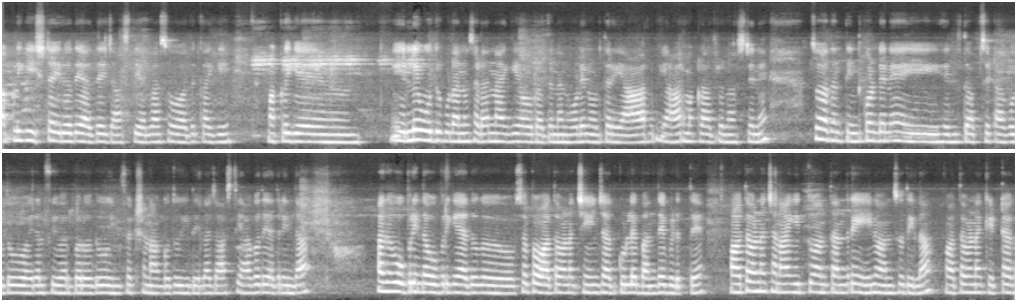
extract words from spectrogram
ಮಕ್ಕಳಿಗೆ ಇಷ್ಟ ಇರೋದೇ ಅದೇ ಜಾಸ್ತಿ ಅಲ್ವಾ? ಸೊ ಅದಕ್ಕಾಗಿ ಮಕ್ಕಳಿಗೆ ಎಲ್ಲೇ ಹೋದ್ರೂ ಕೂಡ ಸಡನ್ನಾಗಿ ಅವ್ರು ಅದನ್ನು ನೋಡೇ ನೋಡ್ತಾರೆ. ಯಾರು, ಯಾರ ಮಕ್ಕಳಾದ್ರೂ ಅಷ್ಟೇ ಸೊ ಅದನ್ನು ತಿಂದ್ಕೊಂಡೇ ಈ ಹೆಲ್ತ್ ಅಪ್ಸೆಟ್ ಆಗೋದು ವೈರಲ್ ಫೀವರ್ ಬರೋದು ಇನ್ಫೆಕ್ಷನ್ ಆಗೋದು, ಇದೆಲ್ಲ ಜಾಸ್ತಿ ಆಗೋದೇ ಅದರಿಂದ ಅದು ಒಬ್ಬರಿಂದ ಒಬ್ಬರಿಗೆ ಅದು ಸ್ವಲ್ಪ ವಾತಾವರಣ ಚೇಂಜ್ ಆದ ಕೂಡಲೇ ಬಂದೇ ಬಿಡುತ್ತೆ. ವಾತಾವರಣ ಚೆನ್ನಾಗಿತ್ತು ಅಂತಂದರೆ ಏನೂ ಅನಿಸೋದಿಲ್ಲ. ವಾತಾವರಣ ಕೆಟ್ಟಾಗ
